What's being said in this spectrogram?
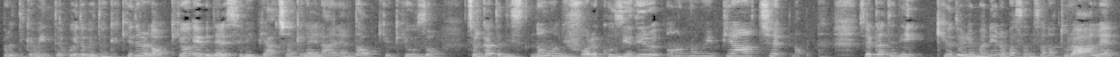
praticamente voi dovete anche chiudere l'occhio e vedere se vi piace anche l'eyeliner da occhio chiuso. Cercate di non di fare così e dire oh non mi piace, no, cercate di chiuderlo in maniera abbastanza naturale,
